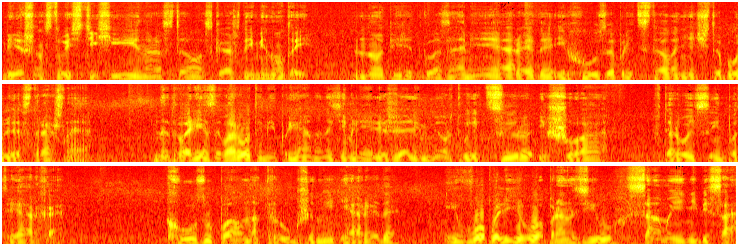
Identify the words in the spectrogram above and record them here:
Бешенство стихии нарастало с каждой минутой. Но перед глазами Ареда и Хуза предстало нечто более страшное. На дворе за воротами прямо на земле лежали мертвые Цира и Шуа, второй сын патриарха. Хуз упал на труп жены Иореда, и вопль его пронзил самые небеса.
